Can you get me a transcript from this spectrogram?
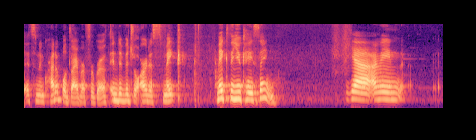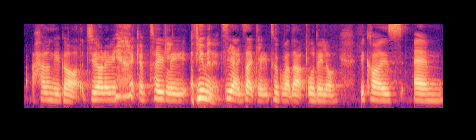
it's an incredible driver for growth. Individual artists make make the UK sing. Yeah, I mean, how long you got? Do you know what I mean? I could totally. A few minutes. Yeah, exactly. Talk about that all day long. Because um,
